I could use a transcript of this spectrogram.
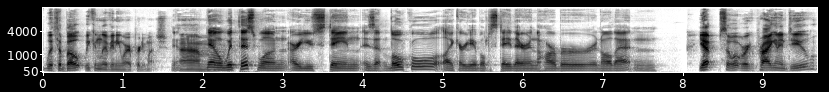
with a boat, we can live anywhere pretty much. Um, Now, with this one, are you staying? Is it local? Like, are you able to stay there in the harbor and all that? And Yep. So what we're probably going to do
